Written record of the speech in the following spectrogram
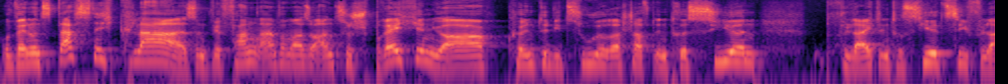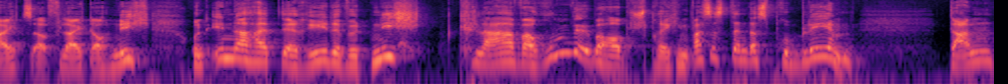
Und wenn uns das nicht klar ist und wir fangen einfach mal so an zu sprechen, ja, könnte die Zuhörerschaft interessieren, vielleicht interessiert sie, vielleicht, vielleicht auch nicht. Und innerhalb der Rede wird nicht klar, warum wir überhaupt sprechen. Was ist denn das Problem? Dann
